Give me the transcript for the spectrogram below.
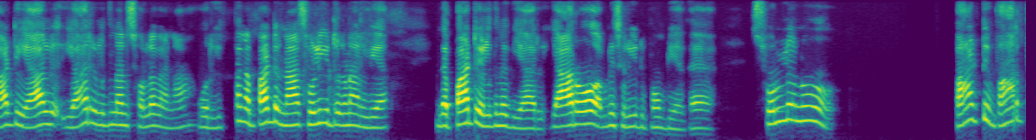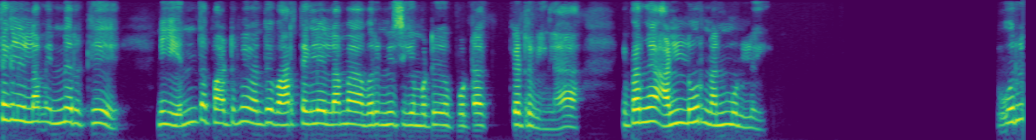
பாட்டு யார் யார் எழுதுனான்னு சொல்ல வேணாம். ஒரு இத்தனை பாட்டு நான் சொல்லிக்கிட்டு இருக்கேனா இல்லையா? இந்த பாட்டு எழுதினது யார் யாரோ அப்படின்னு சொல்லிட்டு போக முடியாத சொல்லணும். பாட்டு வார்த்தைகள் இல்லாமல் என்ன இருக்குது நீங்கள் எந்த பாட்டுமே வந்து வார்த்தைகளே இல்லாமல் வெறும் மியூசிக்கை மட்டும் போட்டால் கேட்டுருவீங்களா? பாருங்க "அல்லூர் நன்முல்லை." ஒரு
